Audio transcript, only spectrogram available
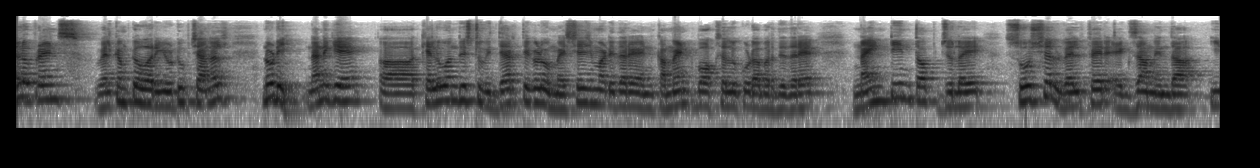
Hello friends welcome to our YouTube channel ನೋಡಿ, ನನಗೆ ಕೆಲವೊಂದಿಷ್ಟು ವಿದ್ಯಾರ್ಥಿಗಳು ಮೆಸೇಜ್ ಮಾಡಿದ್ದಾರೆ ಆ್ಯಂಡ್ ಕಮೆಂಟ್ ಬಾಕ್ಸಲ್ಲೂ ಕೂಡ ಬರೆದಿದ್ದಾರೆ. Nineteenth of July social welfare ಎಕ್ಸಾಮಿಂದ ಈ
